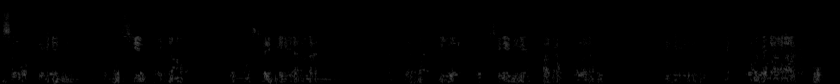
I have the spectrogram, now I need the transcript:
pienso en, como siempre, ¿no? ¿Cómo serían alternativas posibles para poder eh, mejorar o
